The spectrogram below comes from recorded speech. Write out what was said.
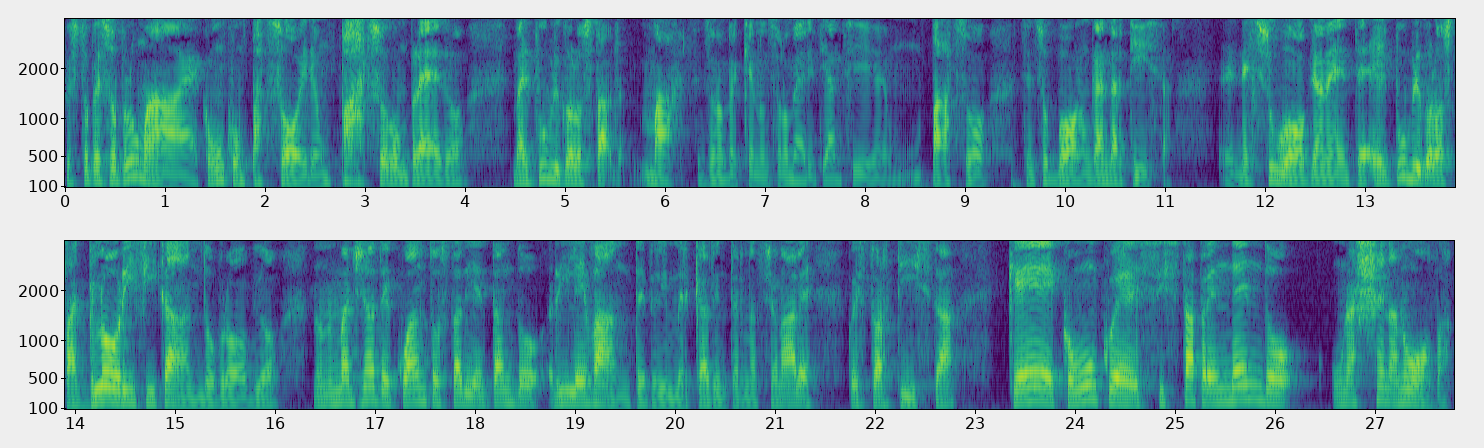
Questo peso pluma è comunque un pazzoide, un pazzo completo, ma il pubblico lo sta... Cioè, ma, senso non perché non sono meriti, anzi è un pazzo senso buono, un grande artista, eh, nel suo ovviamente, e il pubblico lo sta glorificando proprio. Non immaginate quanto sta diventando rilevante per il mercato internazionale questo artista che comunque si sta prendendo una scena nuova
